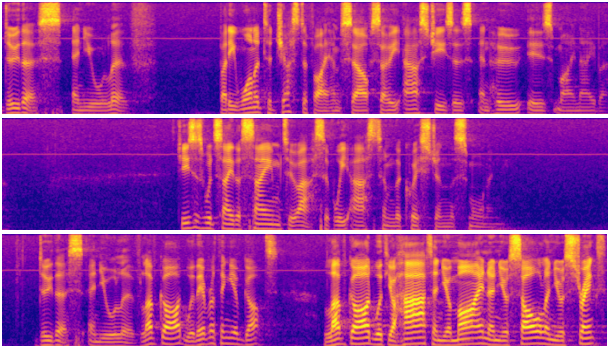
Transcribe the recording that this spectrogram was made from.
Do this, and you will live. But he wanted to justify himself, so he asked Jesus, And who is my neighbor? Jesus would say the same to us if we asked him the question this morning. Do this and you will live. Love God with everything you've got. Love God with your heart and your mind and your soul and your strength.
